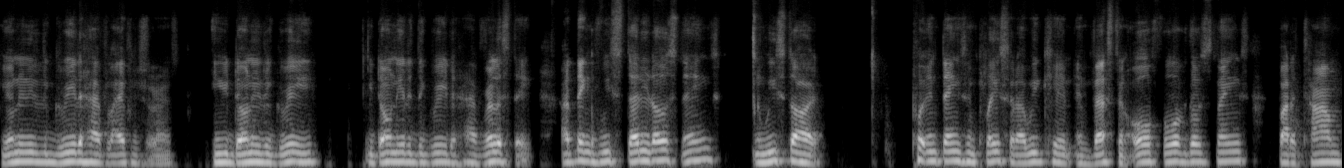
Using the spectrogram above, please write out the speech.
you only need a degree to have life insurance. And you don't need a degree, you don't need a degree to have real estate. I think if we study those things and we start putting things in place so that we can invest in all four of those things by the time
